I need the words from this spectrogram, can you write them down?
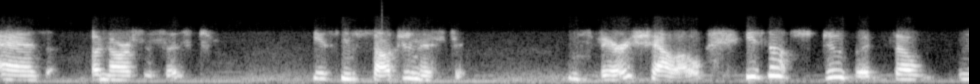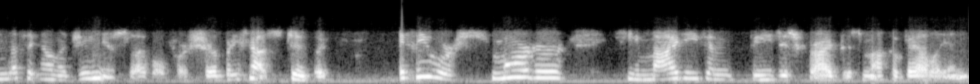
as a narcissist. He's misogynistic. He's very shallow. He's not stupid, though nothing on the genius level for sure, but he's not stupid. If he were smarter, he might even be described as Machiavellian,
